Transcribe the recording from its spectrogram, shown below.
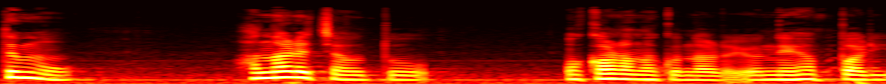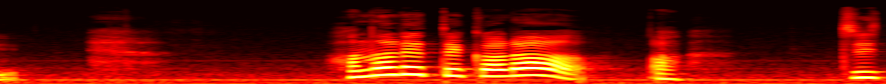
でも離れちゃうと分からなくなるよねやっぱり。離れてからあ実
